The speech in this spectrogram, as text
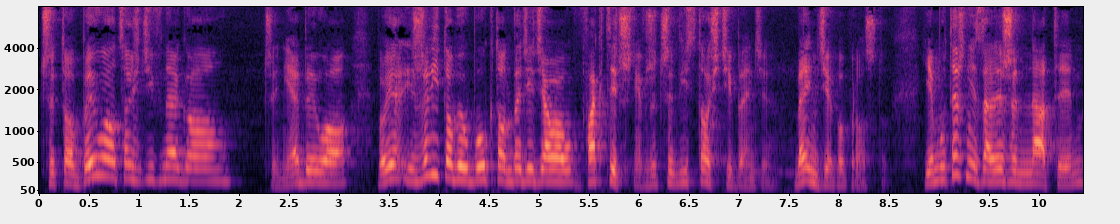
czy to było coś dziwnego, czy nie było. Bo je- jeżeli to był Bóg, to on będzie działał faktycznie, w rzeczywistości będzie. Będzie po prostu. Jemu też nie zależy na tym,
